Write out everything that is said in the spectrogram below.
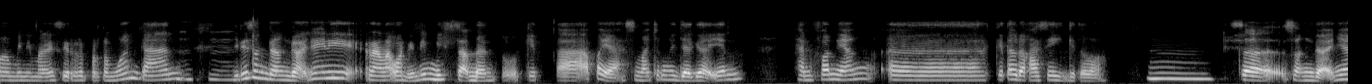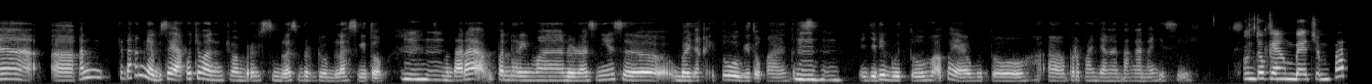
meminimalisir pertemuan kan Hmm. jadi seenggak-enggaknya ini relawan ini bisa bantu kita apa ya semacam ngejagain handphone yang eh, kita udah kasih gitu loh Hmm. Se seenggaknya eh, kan kita kan nggak bisa ya aku cuma cuma bersebelas berdua gitu Hmm. sementara penerima donasinya sebanyak itu gitu kan terus Hmm. Ya, jadi butuh apa ya butuh uh, perpanjangan tangan aja sih. Untuk yang batch 4,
